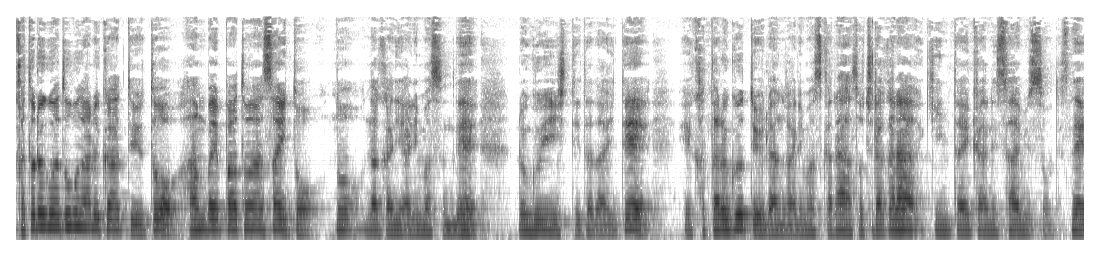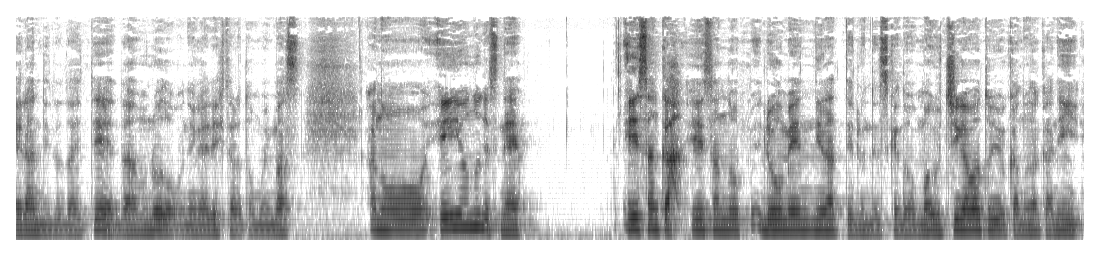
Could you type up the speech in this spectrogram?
カタログはどこにあるかというと販売パートナーサイトの中にありますんでログインしていただいてカタログという欄がありますからそちらから勤怠管理サービスをですね選んでいただいてダウンロードをお願いできたらと思います。あの A4 のですね A3 か。A3 の両面になってるんですけど、まあ、内側というかの中に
